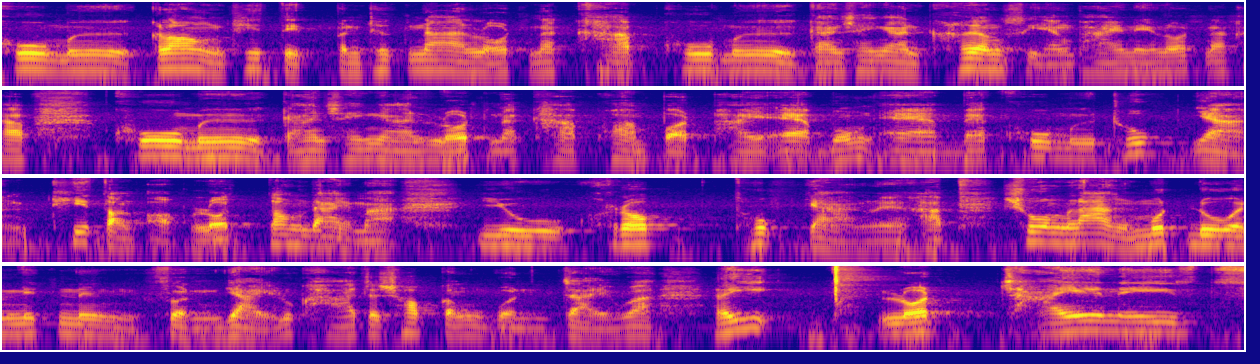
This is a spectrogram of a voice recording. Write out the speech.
คู่มือกล้องที่ติดบันทึกหน้ารถนะครับ คู่มือการใช้งานเครื่องเสียงภายในรถนะครับ คู่มือการใช้งานรถนะครับ ความปลอดภัยแอร์บงแอร์แบ็คคู่มือทุกอย่างที่ตอนออกรถต้องได้มา อยู่ครบทุกอย่างเลยครับ ช่วงล่างมุดดูนนิดนึง ส่วนใหญ่ลูกค้าจะชอบกังวลใจว่าเฮ้ยรถ ใช้ในโซ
